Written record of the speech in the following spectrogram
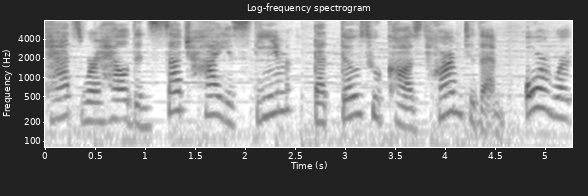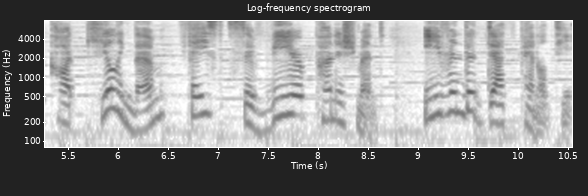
cats were held in such high esteem that those who caused harm to them or were caught killing them faced severe punishment, even the death penalty.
